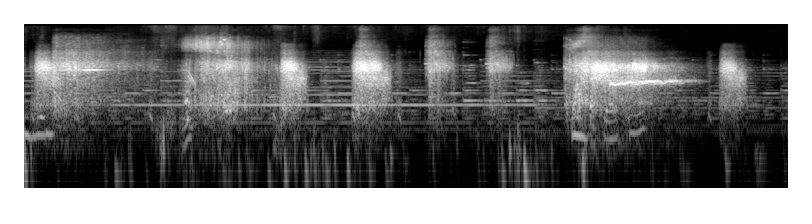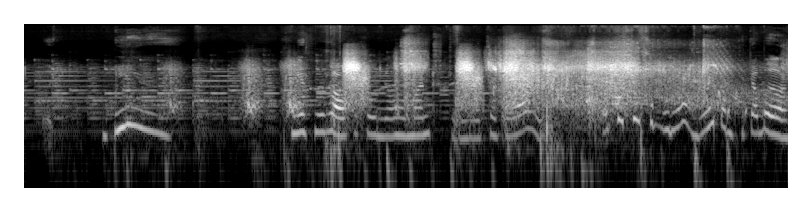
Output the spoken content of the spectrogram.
biliyorum biliyorum. Блин. Мне сначала хотел не ломать, что у меня это Это то, чтобы у него был там хотя бы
